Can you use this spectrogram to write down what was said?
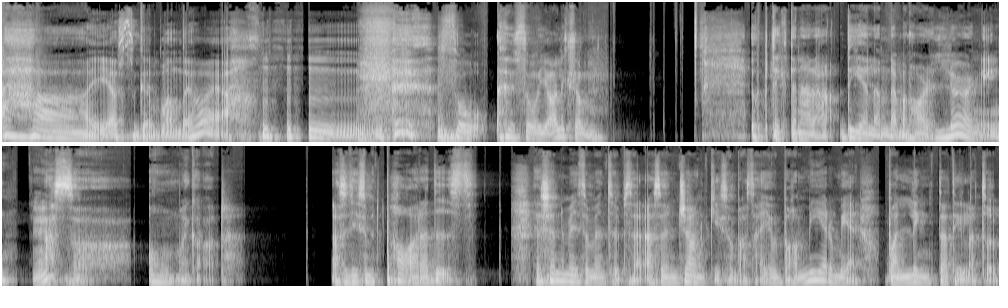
Aha, yes gumman, det har jag. så, så jag liksom upptäckt den här delen där man har learning. Mm. Alltså, oh my god. Alltså det är som ett paradis. Jag känner mig som en typ så här, alltså en junkie som bara säger jag vill bara ha mer och mer. Och bara längta till att typ,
